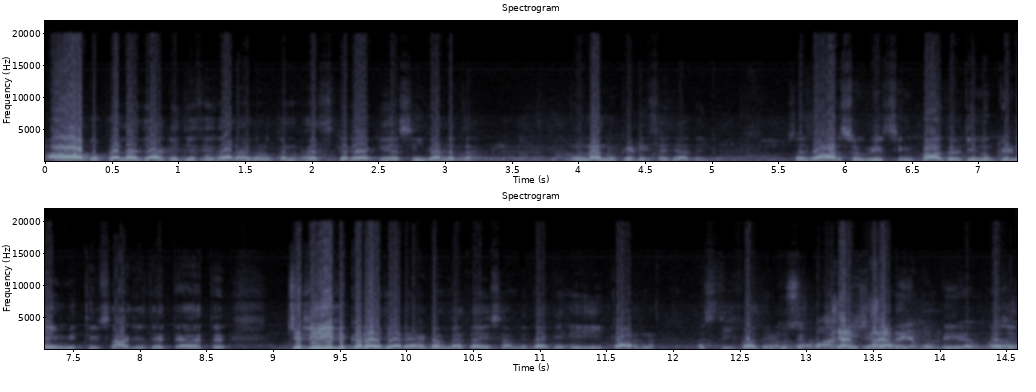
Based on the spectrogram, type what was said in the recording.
ਆਪ ਪਹਿਲਾਂ ਜਾ ਕੇ ਜਥੇਦਾਰਾਂ ਕੋਲ ਕਨਫੈਸ ਕਰਿਆ ਕਿ ਅਸੀਂ ਗਲਤ ਆ। ਉਹਨਾਂ ਨੂੰ ਕਿਹੜੀ ਸਜ਼ਾ ਦਈਏ? ਸਰਦਾਰ ਸੁਖਬੀਰ ਸਿੰਘ ਬਾਦਲ ਜੀ ਨੂੰ ਗਿਣੀ ਮਿੱਥੀ ਸਾਜ਼ਿਸ਼ ਦੇ ਤਹਿਤ ਜਲੀਲ ਕਰਿਆ ਜਾ ਰਿਹਾ ਹੈਗਾ। ਮੈਂ ਤਾਂ ਇਹ ਸਮਝਦਾ ਕਿ ਇਹੀ ਕਾਰਨ ਅਸਤੀਫਾ ਦੇਣ ਦਾ। ਪਾਰਟੀ ਛੱਡ ਰਹੇ ਜਾਂ ਮੁੰਡੀ ਅਸੀਂ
